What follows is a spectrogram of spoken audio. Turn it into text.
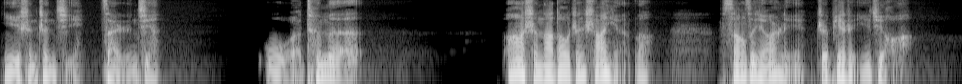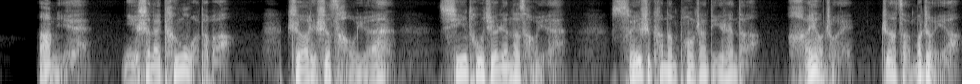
一身正气在人间。”我他妈！阿什纳道真傻眼了，嗓子眼里只憋着一句话：“阿米。”你是来坑我的吧？这里是草原，西突厥人的草原，随时可能碰上敌人的，还要追？这怎么追呀？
